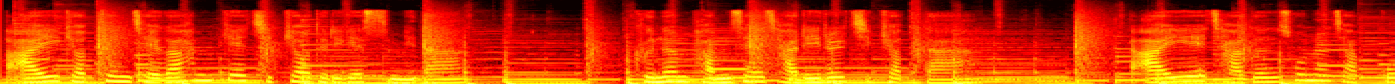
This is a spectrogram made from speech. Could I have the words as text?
아이 곁은 제가 함께 지켜드리겠습니다. 그는 밤새 자리를 지켰다. 아이의 작은 손을 잡고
